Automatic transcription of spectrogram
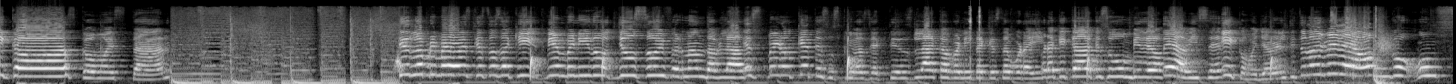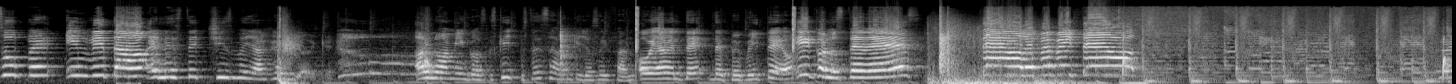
chicos, ¿cómo están? Si es la primera vez que estás aquí, bienvenido, yo soy Fernanda Blas Espero que te suscribas y actives la campanita que está por ahí Para que cada que suba un video te avise Y como ya ven el título del video Tengo un súper invitado en este chisme y ajerio de que... Ay no amigos, es que ustedes saben que yo soy fan Obviamente de Pepe y Teo Y con ustedes... ¡Teo de Pepe y Teo!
